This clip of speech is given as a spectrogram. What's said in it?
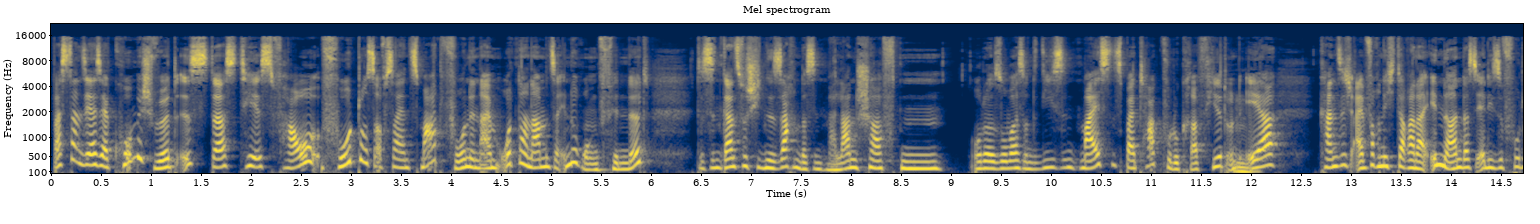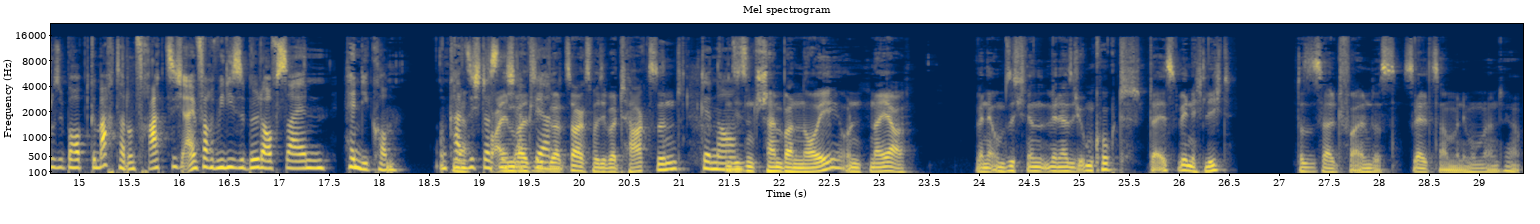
Was dann sehr, sehr komisch wird, ist, dass TSV Fotos auf sein Smartphone in einem Ordner namens Erinnerungen findet. Das sind ganz verschiedene Sachen. Das sind mal Landschaften oder sowas. Und die sind meistens bei Tag fotografiert. Und mhm. er kann sich einfach nicht daran erinnern, dass er diese Fotos überhaupt gemacht hat und fragt sich einfach, wie diese Bilder auf sein Handy kommen. Und kann ja, sich das vor allem, nicht erklären. Weil du gerade sagst, weil sie bei Tag sind. Genau. Und sie sind scheinbar neu. Und naja, wenn er um sich, wenn, wenn er sich umguckt, da ist wenig Licht. Das ist halt vor allem das Seltsame in dem Moment, ja.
